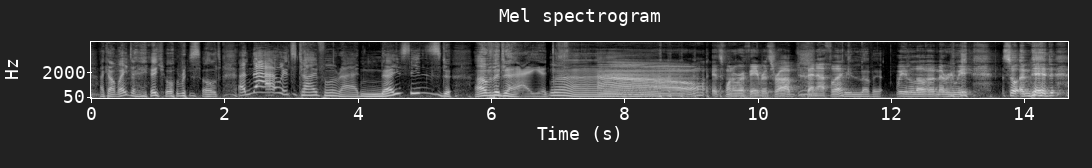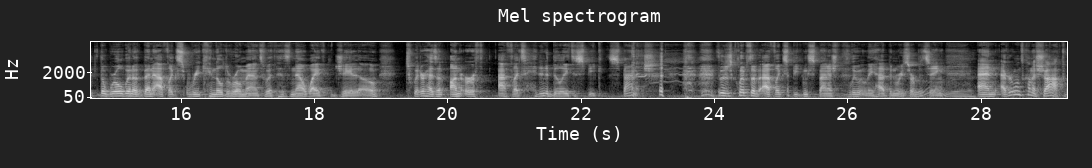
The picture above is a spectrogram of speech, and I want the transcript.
I can't wait to hear your result. And now it's time for our nicest of the day. Oh, it's one of our favorites, Rob. Ben Affleck. We love it. We love him every week. so, amid the whirlwind of Ben Affleck's rekindled romance with his now wife J Lo, Twitter has unearthed Affleck's hidden ability to speak Spanish. so there's clips of Affleck speaking Spanish fluently have been resurfacing, and everyone's kind of shocked.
